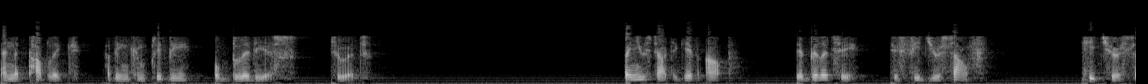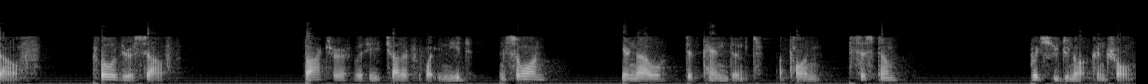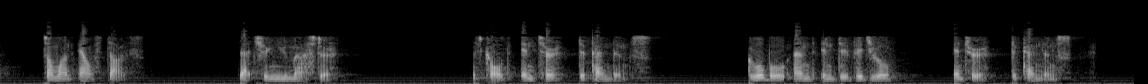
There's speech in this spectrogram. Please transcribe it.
and the public have been completely oblivious to it. When you start to give up the ability to feed yourself, heat yourself, clothe yourself, barter with each other for what you need, and so on, you're now dependent upon a system which you do not control. Someone else does. That's your new master. It's called interdependence global and individual interdependence.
